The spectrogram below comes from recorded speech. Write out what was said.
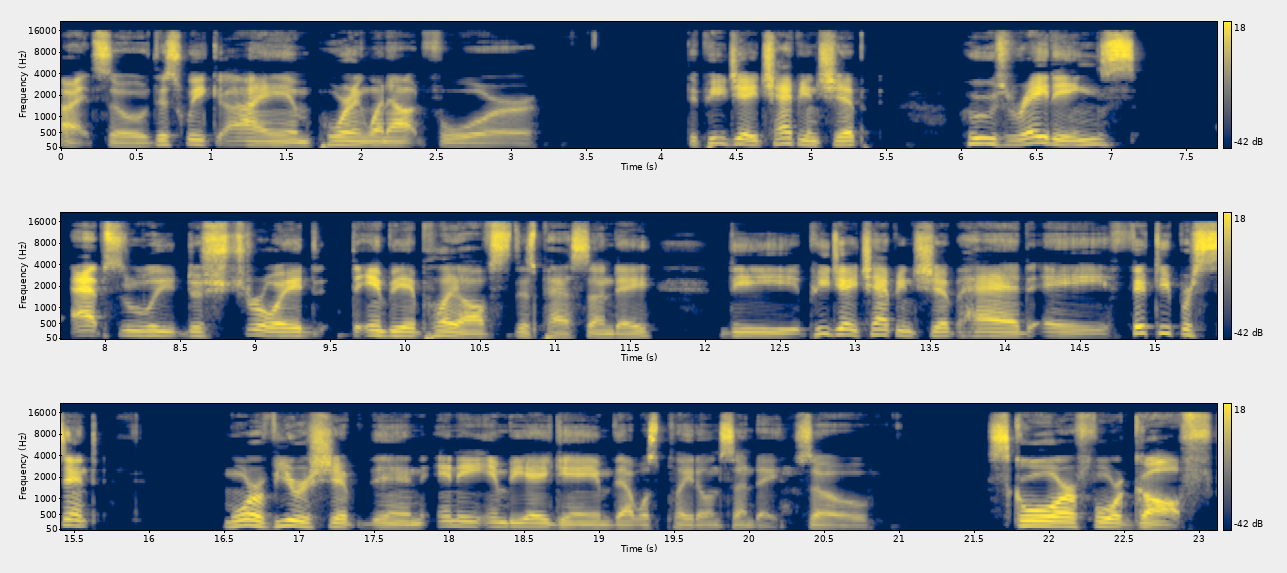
All right, so this week I am pouring one out for the PGA Championship, whose ratings absolutely destroyed the NBA playoffs this past Sunday. The PGA Championship had a 50% more viewership than any NBA game that was played on Sunday. So, score for golf,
